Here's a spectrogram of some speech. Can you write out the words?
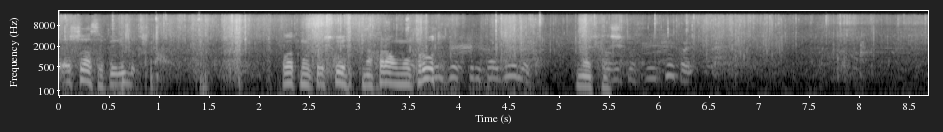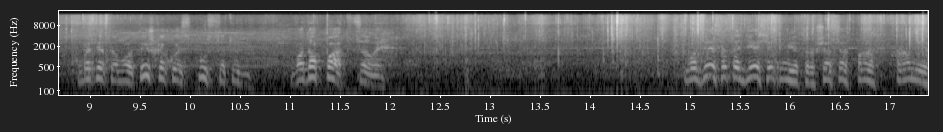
Сейчас я перейду. Вот мы пришли на храмовый пруд. Началось. вот с это вот, видишь, какой спуск тут водопад целый. Вот здесь это 10 метров. Сейчас я про- промерю.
